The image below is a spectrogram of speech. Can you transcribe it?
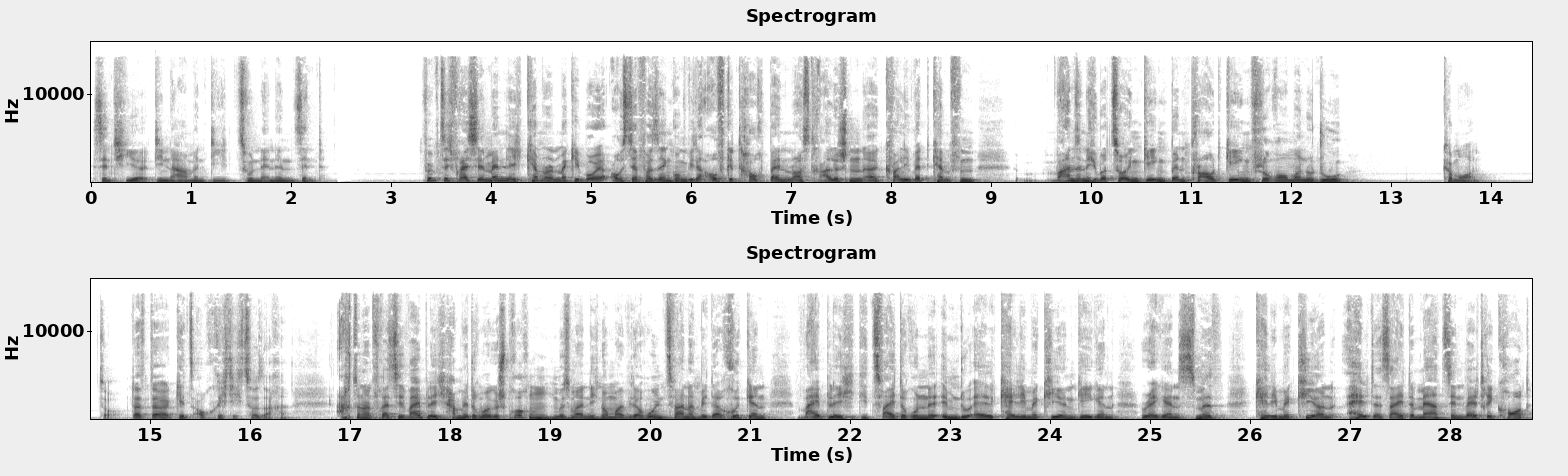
sind hier die Namen, die zu nennen sind. 50 Freistil männlich, Cameron McEvoy aus der Versenkung wieder aufgetaucht bei den australischen äh, Quali-Wettkämpfen. Wahnsinnig überzeugend gegen Ben Proud, gegen Florent Manodou. Come on. So, das, da geht's auch richtig zur Sache. 800 Freistil weiblich, haben wir drüber gesprochen, müssen wir nicht nochmal wiederholen. 200 Meter Rücken weiblich, die zweite Runde im Duell Kelly McKeon gegen Regan Smith. Kelly McKeon hält seit März den Weltrekord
